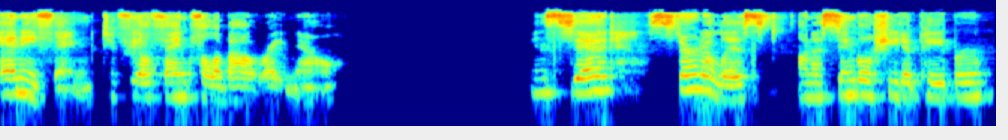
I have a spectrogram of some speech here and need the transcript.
anything to feel thankful about right now. Instead, start a list on a single sheet of paper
